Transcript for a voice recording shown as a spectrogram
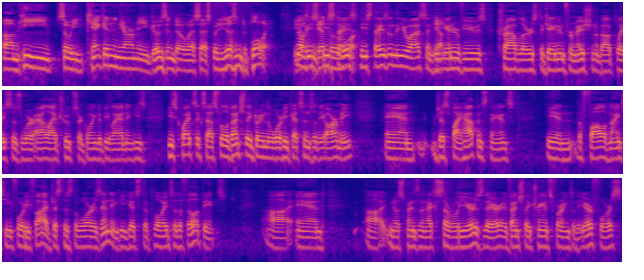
Um, he so he can't get into the army. He goes into OSS, but he doesn't deploy. He no, doesn't he's, get he stays. He stays in the U.S. and he Yep. interviews travelers to gain information about places where Allied troops are going to be landing. He's he's quite successful. Eventually, during the war, he gets into the army, and just by happenstance, in the fall of 1945, just as the war is ending, he gets deployed to the Philippines, uh, and. Uh, you know, spends the next several years there, eventually transferring to the Air Force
